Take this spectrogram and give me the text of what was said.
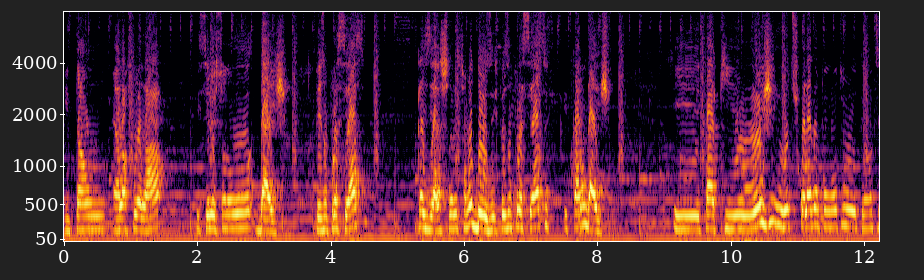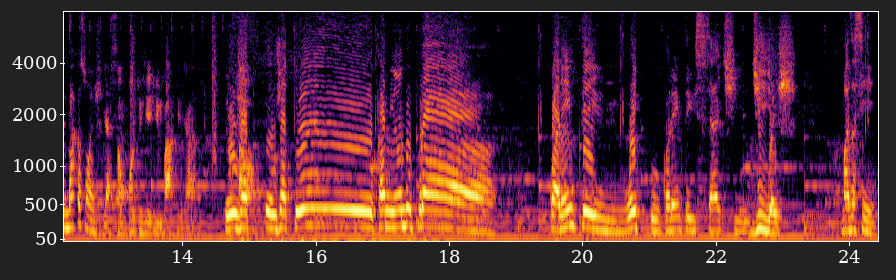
Então ela foi lá e selecionou 10. Fez um processo, quer dizer, ela selecionou 12, fez um processo e ficaram 10. E tá aqui hoje e os outros colegas em, outro, outras embarcações. Já são quantos dias de embarque já? Eu já, eu já tô caminhando para 48, 47 dias. Mas assim,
